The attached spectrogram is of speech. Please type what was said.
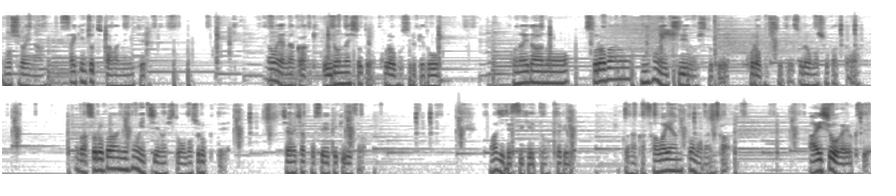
面白いな。最近ちょっとたまに見てる。サワヤンなんか結構いろんな人とコラボするけど、この間あの、空版日本一の人とコラボしてて、それ面白かったわ。なんか空版日本一の人面白くて、ちゃめちゃ個性的でさ、マジですげえって思ったけど、結構なんかサワヤンとのなんか、相性が良くて、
